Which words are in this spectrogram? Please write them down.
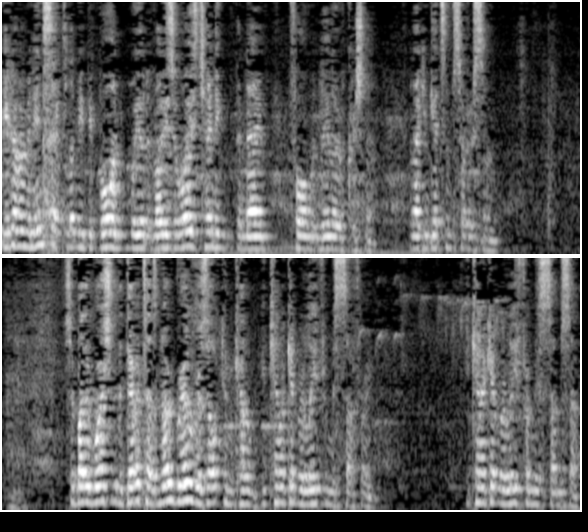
Even if I'm an insect, let me be born where your devotees are always chanting the name, form and lila of Krishna. And I can get some sort of sadhusanga. So by the worship of the devatas, no real result can come. He cannot get relief from this suffering. He cannot get relief from this samsa.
